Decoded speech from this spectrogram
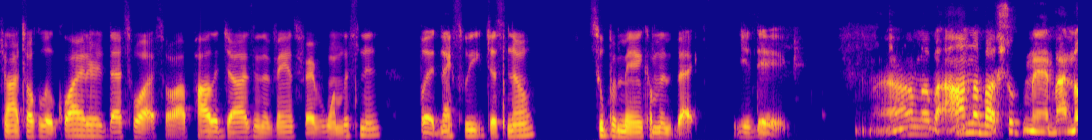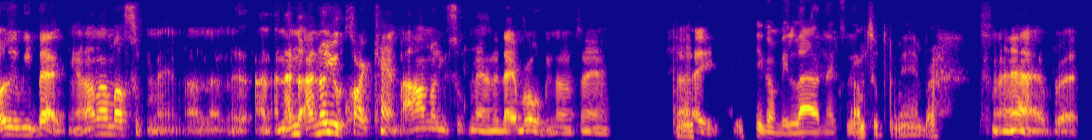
trying to talk a little quieter, that's why. So I apologize in advance for everyone listening. But next week, just know Superman coming back. You dig? I don't know about I don't know about Superman, but I know you'll be back. I don't know about Superman. I, I, I, know, I know you're Clark Kent. I don't know you Superman in that robe. You know what I'm saying? Hey, you're gonna be loud next week. I'm Superman, bro. yeah, bro.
